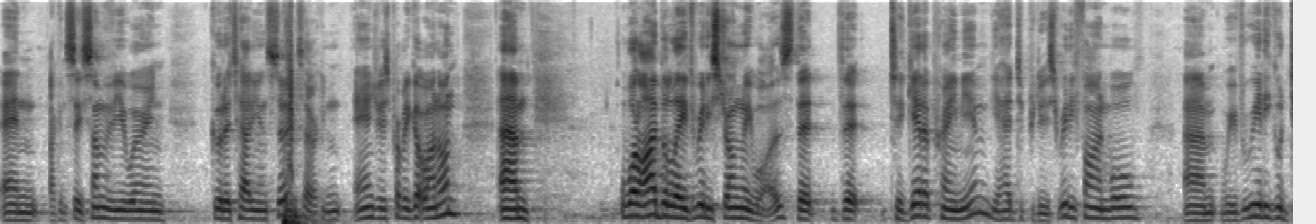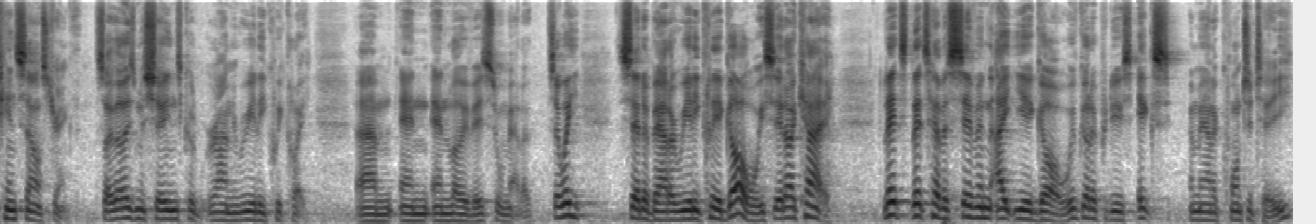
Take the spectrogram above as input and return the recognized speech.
And I can see some of you wearing good Italian suits. I reckon Andrew's probably got one on. Um, what I believed really strongly was that, that to get a premium, you had to produce really fine wool um, with really good tensile strength. So those machines could run really quickly um, and, and low vegetable matter. So we set about a really clear goal. We said, okay, let's, let's have a seven, eight year goal. We've got to produce X amount of quantity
